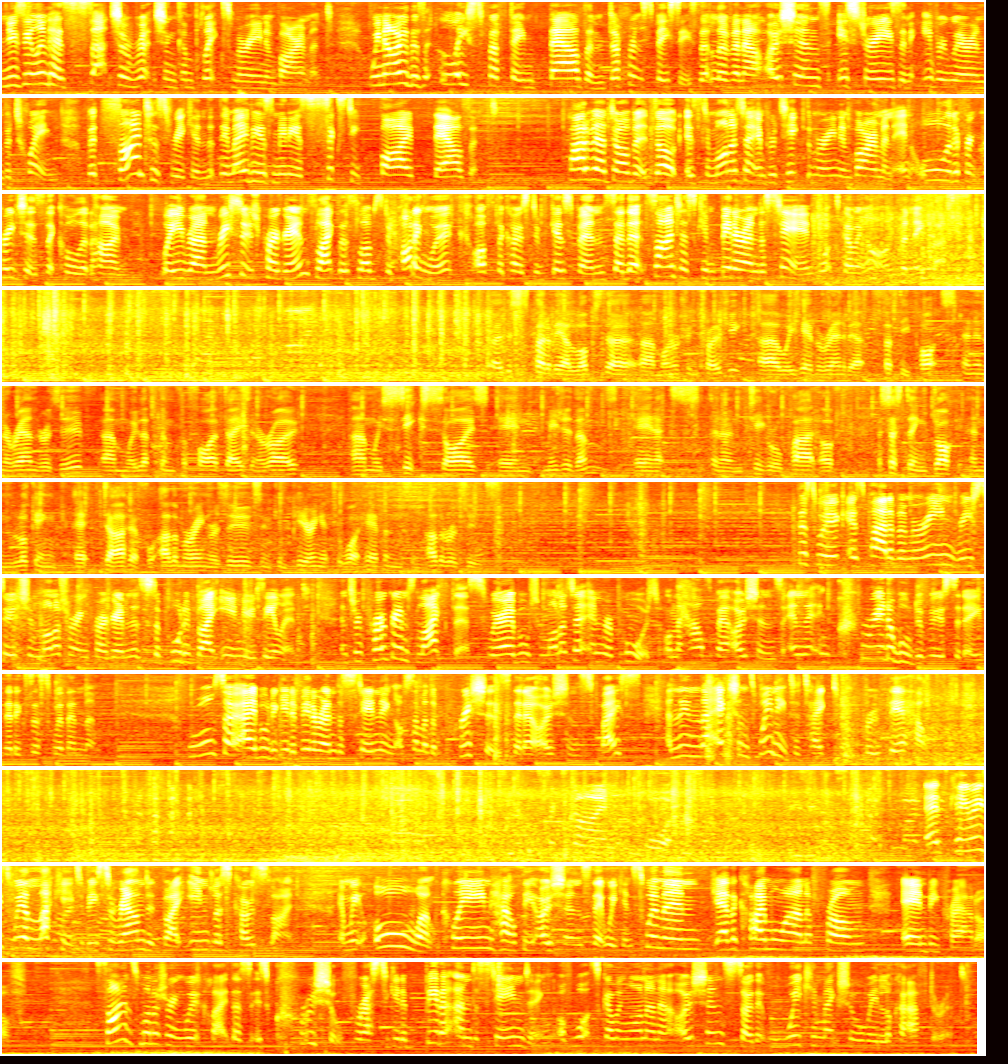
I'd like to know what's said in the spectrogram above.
New Zealand has such a rich and complex marine environment. We know there's at least 15,000 different species that live in our oceans, estuaries and everywhere in between. But scientists reckon that there may be as many as 65,000. Part of our job at DOC is to monitor and protect the marine environment and all the different creatures that call it home. We run research programs like this lobster potting work off the coast of Gisborne so that scientists can better understand what's going on beneath us. So this is part of our lobster uh, monitoring project. Uh, we have around about 50 pots in and around the reserve. Um, we lift them for five days in a row. Um, we sex, size and measure them and it's an integral part of assisting DOC in looking at data for other marine reserves and comparing it to what happens in other reserves. This work is part of a marine research and monitoring program that's supported by Air New Zealand. And through programs like this, we're able to monitor and report on the health of our oceans and the incredible diversity that exists within them. We're also able to get a better understanding of some of the pressures that our oceans face and then the actions we need to take to improve their health. Six, nine, four. As Kiwis, we're lucky to be surrounded by endless coastline and we all want clean, healthy oceans that we can swim in, gather kaimoana from and be proud of. Science monitoring work like this is crucial for us to get a better understanding of what's going on in our oceans so that we can make sure we look after it.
